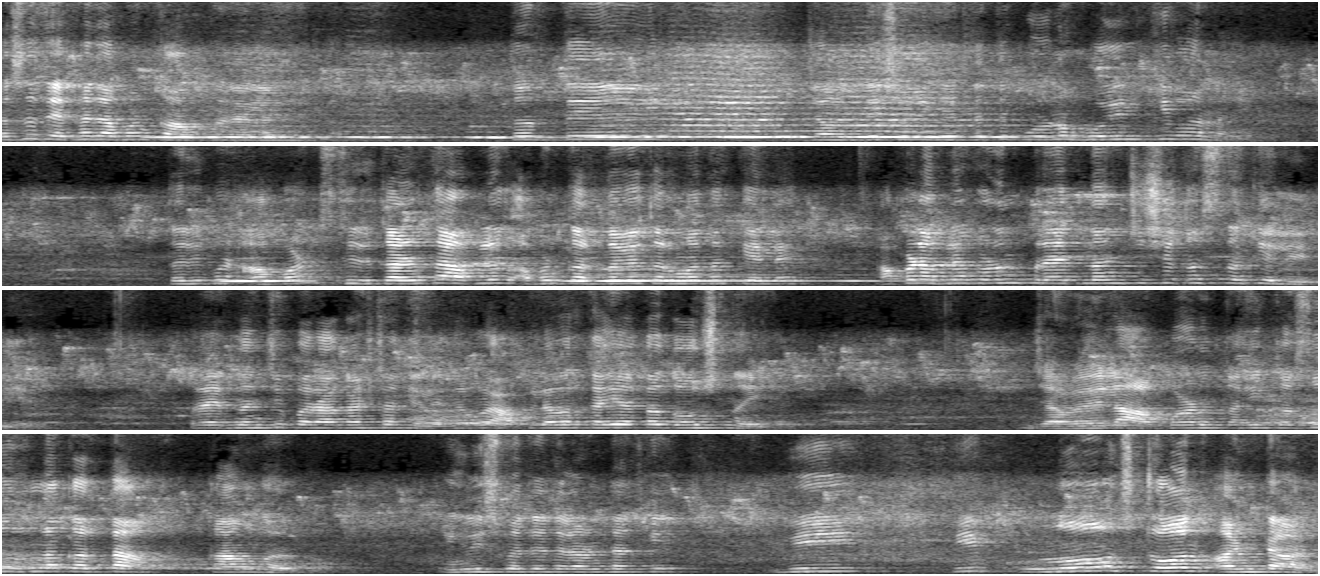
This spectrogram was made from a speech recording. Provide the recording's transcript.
तसंच एखादं आपण काम करायला घेतलं तर ते ज्या उद्देशाने घेतलं ते पूर्ण होईल किंवा नाही. तरी पण आपण स्थिर कारण का आपलं आपण कर्तव्य कर्म तर केले आपण आपल्याकडून प्रयत्नांची शिकस्त केलेली आहे. प्रयत्नांची पराकाष्ठा केली. त्यामुळे आपल्यावर काही आता दोष नाही आहे. ज्या वेळेला आपण काही कसूर न करता काम करतो. इंग्लिशमध्ये त्याला म्हणतात की we we no stone unturned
